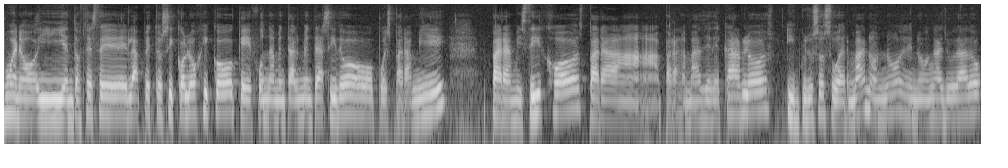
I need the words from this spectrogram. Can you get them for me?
Bueno, y entonces el aspecto psicológico que fundamentalmente ha sido pues para mí, para mis hijos, para, la madre de Carlos, incluso sus hermanos, ¿no? Eh, nos han ayudado,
